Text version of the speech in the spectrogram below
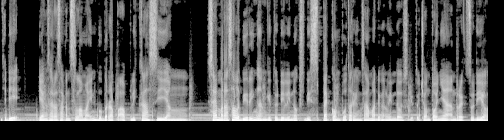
Jadi yang saya rasakan selama ini beberapa aplikasi yang saya merasa lebih ringan gitu di Linux di spek komputer yang sama dengan Windows gitu. Contohnya Android Studio.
